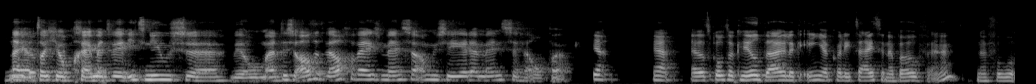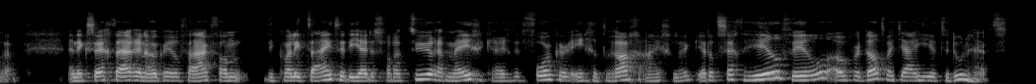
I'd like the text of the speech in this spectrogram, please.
nou ja, tot je op een gegeven moment weer iets nieuws uh, wil. Maar het is altijd wel geweest mensen amuseren en mensen helpen. Ja, ja, en dat komt ook heel duidelijk in je kwaliteiten naar boven, hè? naar voren. En ik zeg daarin ook heel vaak van die kwaliteiten die jij dus van nature hebt meegekregen, de voorkeur in gedrag eigenlijk, ja, dat zegt heel veel over dat wat jij hier te doen hebt.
